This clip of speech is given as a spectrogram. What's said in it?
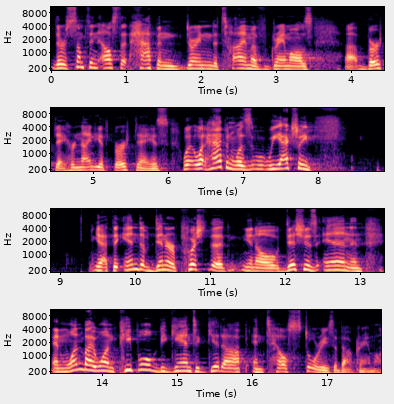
there's something else that happened during the time of Grandma's uh, birthday, her 90th birthday. Is what, what happened was we actually yeah, at the end of dinner, pushed the you know dishes in, and and one by one, people began to get up and tell stories about Grandma.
